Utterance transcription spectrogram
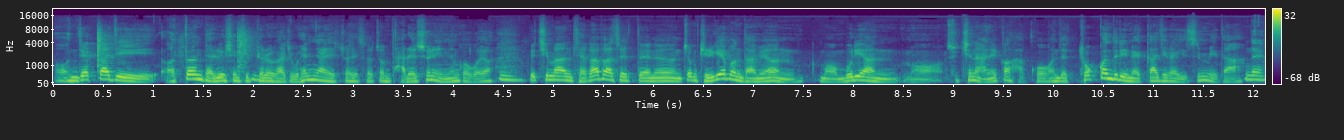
언제까지 어떤 valuation 지표를 가지고 했냐에 따라서 좀 다를 수는 있는 거고요. 음. 그렇지만 제가 봤을 때는 좀 길게 본다면 뭐 무리한 뭐 수치는 아닐 것 같고 근데 조건들이 몇 가지가 있습니다. 네.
